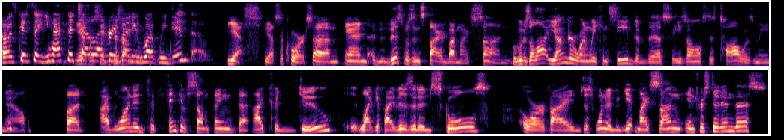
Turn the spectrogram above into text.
I was going to say you have to tell everybody what we did, though. Yes, yes, of course. Um, and this was inspired by my son, who was a lot younger when we conceived of this. He's almost as tall as me now. but I've wanted to think of something that I could do, like if I visited schools or if I just wanted to get my son interested in this,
